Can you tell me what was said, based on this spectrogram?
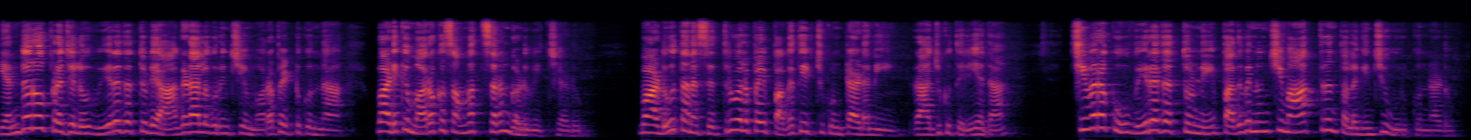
ఎందరో ప్రజలు వీరదత్తుడి ఆగడాల గురించి మొరపెట్టుకున్నా వాడికి మరొక సంవత్సరం గడువిచ్చాడు. వాడు తన శత్రువులపై పగ తీర్చుకుంటాడని రాజుకు తెలియదా? చివరకు వీరదత్తుణ్ణి పదవి నుంచి మాత్రం తొలగించి ఊరుకున్నాడు.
